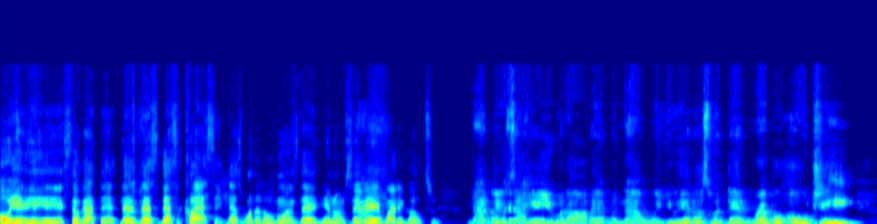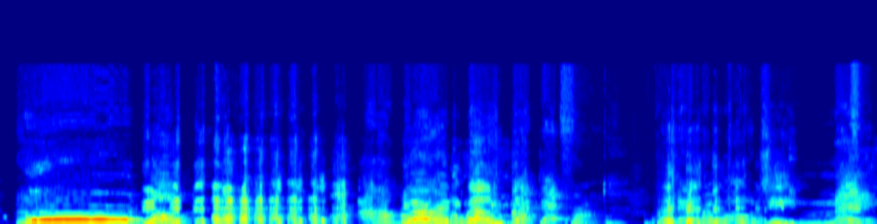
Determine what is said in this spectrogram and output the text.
Oh yeah, yeah, yeah, yeah. Still got that. that. That's that's a classic. That's one of those ones that you know what I'm saying Nah. everybody go to. Now, dudes, Okay. I hear you with all that, but now when you hit us with that Rebel OG, Mm. woo, Lord. I don't, bro, You I don't already know where you got that from. That Rebel OG, man.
